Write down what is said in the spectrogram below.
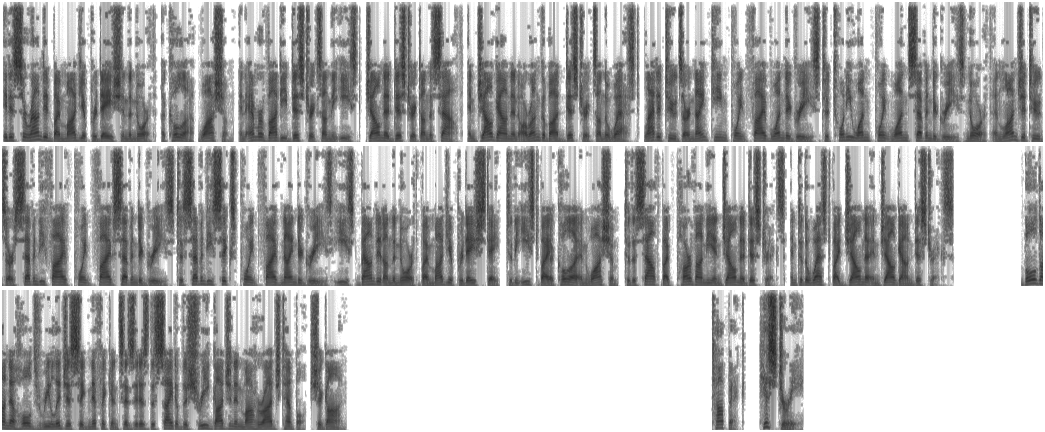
It is surrounded by Madhya Pradesh in the north, Akola, Washim, and Amravati districts on the east, Jalna district on the south, and Jalgaon and Aurangabad districts on the west. Latitudes are 19.51 degrees to 21.17 degrees north and longitudes are 75.57 degrees to 76.59 degrees east bounded on the north by Madhya Pradesh state, to the east by Akola and Washim, to the south by Parbhani and Jalna districts, and to the west by Jalna and Jalgaon districts. Buldana holds religious significance as it is the site of the Sri Gajanan Maharaj Temple, Shegaon. History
